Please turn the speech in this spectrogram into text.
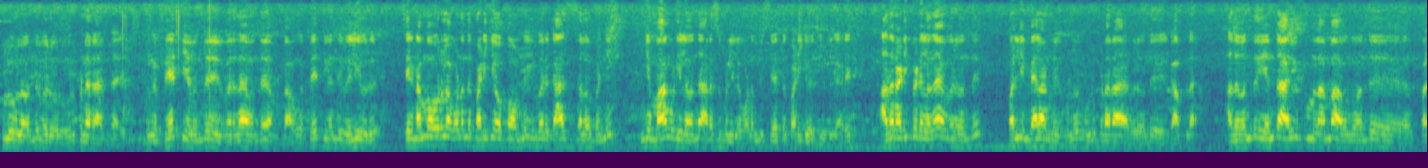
குழுவில் வந்து இவர் ஒரு உறுப்பினராக இருந்தார். இவங்க பேத்தியை வந்து இவர் தான் வந்து அவங்க பேத்தி வந்து வெளியூர். சரி நம்ம ஊரில் கொண்டு வந்து படிக்க வைப்போம்னு இவர் காசு செலவு பண்ணி இங்கே மாங்குடியில் வந்து அரசு பள்ளியில் கொண்டு வந்து சேர்த்து படிக்க வச்சுக்கிட்டு இருக்காரு. அதன் அடிப்படையில் தான் இவர் வந்து பள்ளி மேலாண்மை குழு உறுப்பினராக இவர் வந்து இருக்காப்புல. அதை வந்து எந்த அறிவிப்பும் இல்லாமல் அவங்க வந்து ப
